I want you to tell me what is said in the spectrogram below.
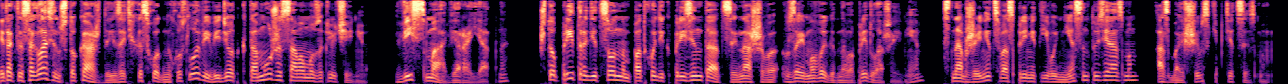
Итак, ты согласен, что каждый из этих исходных условий ведет к тому же самому заключению? Весьма вероятно, что при традиционном подходе к презентации нашего взаимовыгодного предложения снабженец воспримет его не с энтузиазмом, а с большим скептицизмом.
